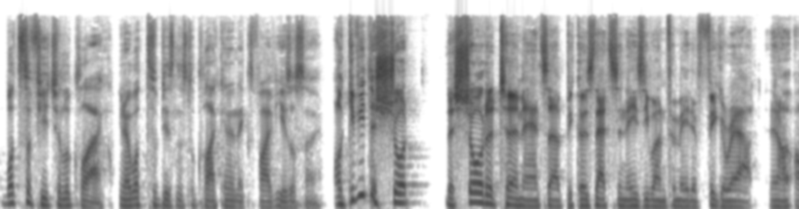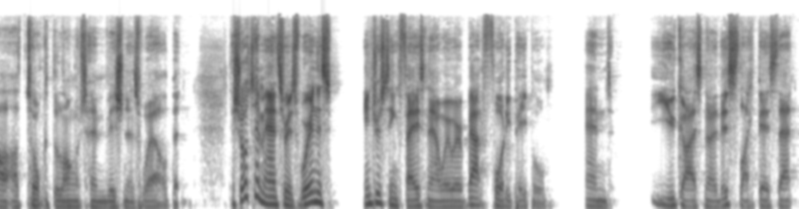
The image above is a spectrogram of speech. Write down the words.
What's the future look like? You know, what's the business look like in the next five years or so? I'll give you the short, the shorter term answer because that's an easy one for me to figure out. And I'll, I'll talk the longer term vision as well. But the short term answer is we're in this interesting phase now where we're about 40 people. And you guys know this, like there's that,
